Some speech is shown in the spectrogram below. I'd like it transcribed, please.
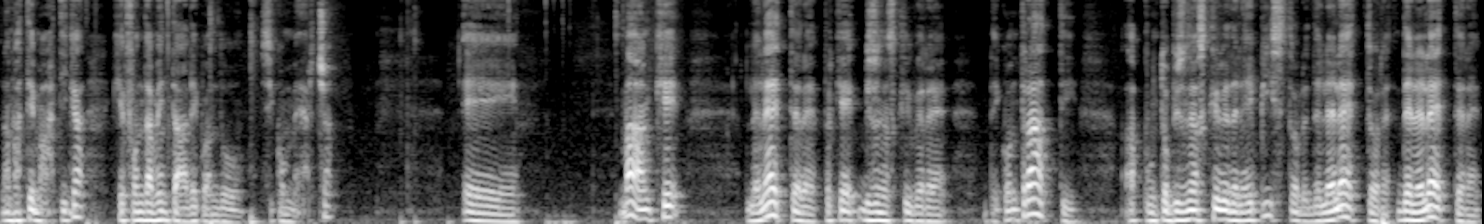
la matematica, che è fondamentale quando si commercia, e, ma anche le lettere, perché bisogna scrivere dei contratti, appunto bisogna scrivere delle epistole, delle, lettere, delle lettere,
